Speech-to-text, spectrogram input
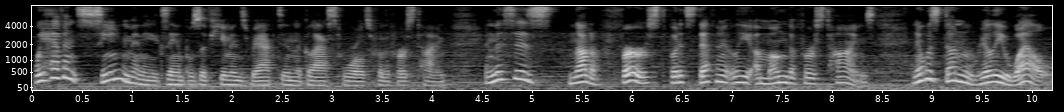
We haven't seen many examples of humans reacting in the glassed worlds for the first time. And this is not a first, but it's definitely among the first times. And it was done really well.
